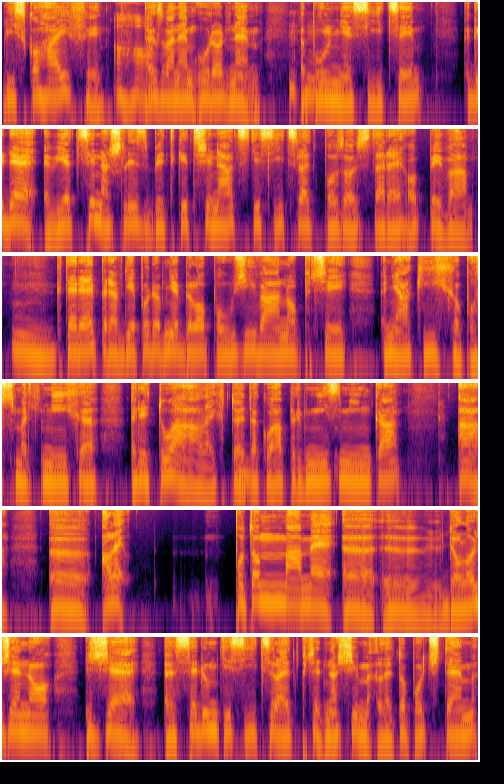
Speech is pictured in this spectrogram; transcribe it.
blízko Haify, Aha. takzvaném úrodném mm-hmm. půlměsíci, kde vědci našli zbytky 13 tisíc let pozor starého piva, hmm. které pravděpodobně bylo používáno při nějakých posmrtných e, rituálech. To je hmm. taková první zmínka. A, uh, ale Potom máme uh, uh, doloženo, že sedm tisíc let před naším letopočtem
